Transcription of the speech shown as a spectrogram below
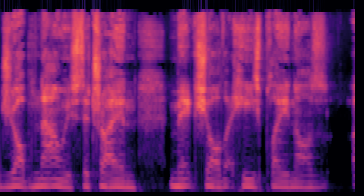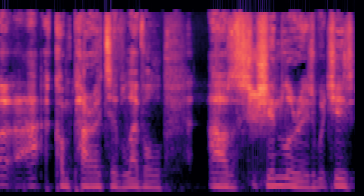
job now is to try and make sure that he's playing as at a comparative level as Schindler is, which is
